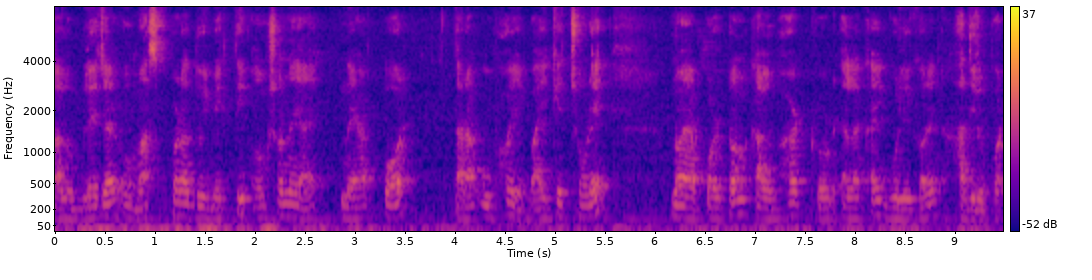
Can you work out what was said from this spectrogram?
কালো ব্লেজার ও মাস্ক পরা দুই ব্যক্তি অংশ নেয়, নেয়ার পর তারা উভয়ে বাইকে চড়ে নয়াপল্টন কালভার্ট রোড এলাকায় গুলি করেন হাদির উপর।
